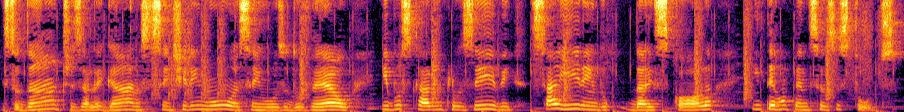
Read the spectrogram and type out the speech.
Estudantes alegaram se sentirem nuas sem o uso do véu e buscaram, inclusive, saírem do, da escola, interrompendo seus estudos.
